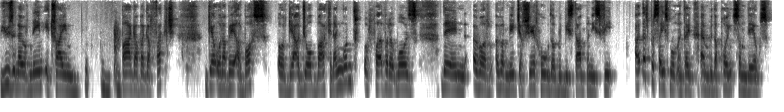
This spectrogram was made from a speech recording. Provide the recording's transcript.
using our name to try and bag a bigger fish, get on a better bus, or get a job back in England, or whatever it was, then our our major shareholder would be stamping his feet at this precise moment in time and would appoint somebody else.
